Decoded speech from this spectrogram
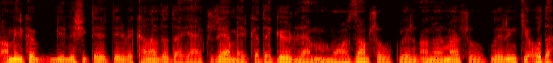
Amerika Birleşik Devletleri ve Kanada'da yani Kuzey Amerika'da görülen muazzam soğukların, anormal soğukların ki o da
